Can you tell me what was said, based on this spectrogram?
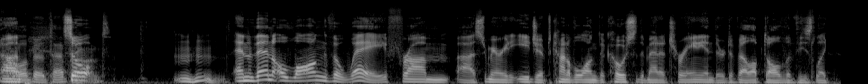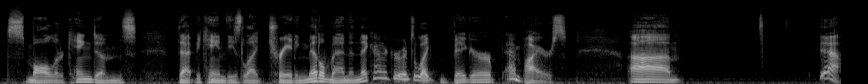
All about that Um, so- bronze. And then along the way from uh, Sumeria to Egypt, kind of along the coast of the Mediterranean, there developed all of these like smaller kingdoms that became these like trading middlemen, and they kind of grew into like bigger empires. Um, yeah.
